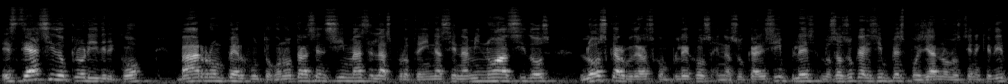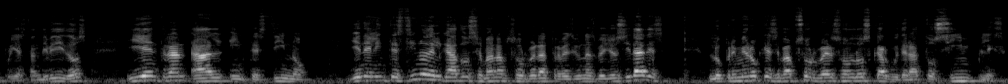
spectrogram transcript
Este ácido clorhídrico va a romper junto con otras enzimas las proteínas en aminoácidos, los carbohidratos complejos en azúcares simples. Los azúcares simples pues ya no los tiene que dir, porque ya están divididos y entran al intestino. Y en el intestino delgado se van a absorber a través de unas vellosidades. Lo primero que se va a absorber son los carbohidratos simples.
